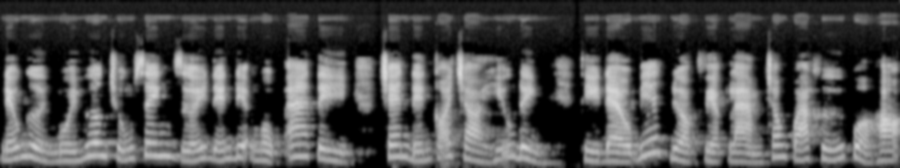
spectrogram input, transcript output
Nếu ngửi mùi hương chúng sinh dưới đến địa ngục A Tỳ, trên đến cõi trời hữu đỉnh thì đều biết được việc làm trong quá khứ của họ.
